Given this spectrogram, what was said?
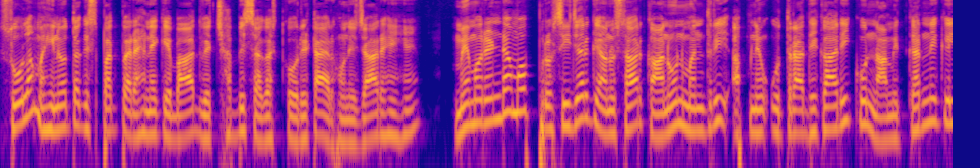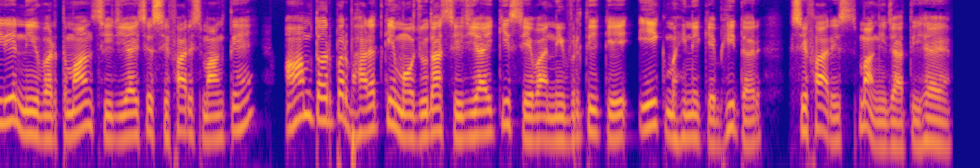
16 महीनों तक इस पद पर रहने के बाद वे 26 अगस्त को रिटायर होने जा रहे हैं। मेमोरेंडम ऑफ़ प्रोसीजर के अनुसार कानून मंत्री अपने उत्तराधिकारी को नामित करने के लिए निवर्तमान सीजीआई से सिफारिश मांगते हैं। आमतौर पर भारत के मौजूदा सीजीआई की सेवानिवृत्ति के एक महीने के भीतर सिफारिश मांगी जाती है।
